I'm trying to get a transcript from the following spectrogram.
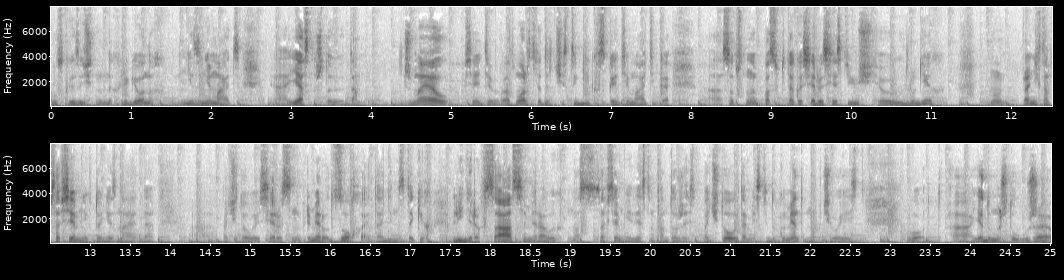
русскоязычных регионах не занимается. Э, ясно, что там Gmail, все эти возможности, это чисто гиковская тематика. А, собственно, по сути, такой сервис есть еще у других. Ну, про них там совсем никто не знает, да почтовые сервисы. Например, вот Zoho это один из таких лидеров SaaS мировых, у нас совсем неизвестно. Там тоже есть почтовый, там есть и документы, много чего есть. Вот. А я думаю, что уже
